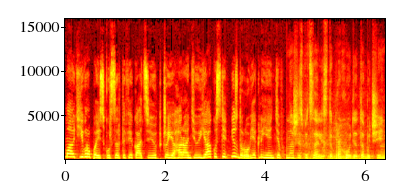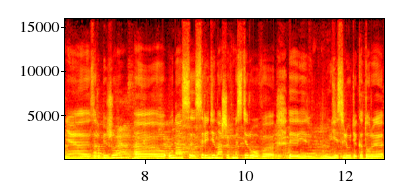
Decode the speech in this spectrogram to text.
мають європейську сертифікацію, що є гарантією якості і здоров'я клієнтів. Наши специалисты проходят обучение за рубежом. Э, У нас э, среди наших мастеров э, есть люди, которые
